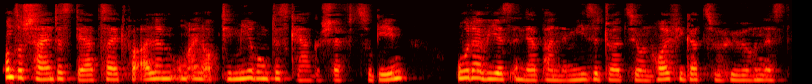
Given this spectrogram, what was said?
Und so scheint es derzeit vor allem um eine Optimierung des Kerngeschäfts zu gehen oder wie es in der Pandemiesituation häufiger zu hören ist,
